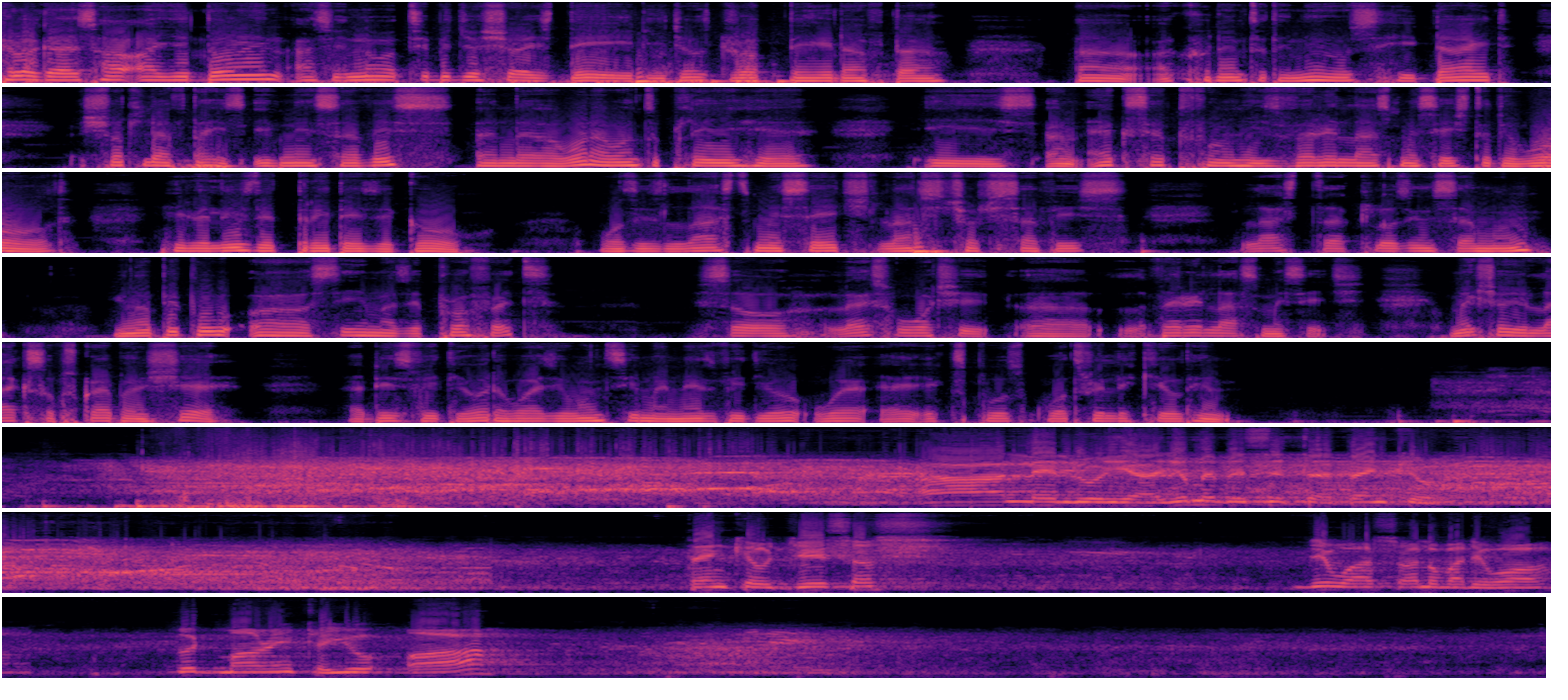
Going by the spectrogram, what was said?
Hello guys, how are you doing? As you know, TB Joshua is dead. He just dropped dead after, uh, according to the news, he died shortly after his evening service. And uh, what I want to play here is an excerpt from his very last message to the world. He released it three days ago. Was his last message, last church service, last uh, closing sermon. You know, people uh, see him as a prophet so let's watch it uh, very last message. Make sure you like subscribe and share uh, this video. Otherwise you won't see my next video where i expose what really killed him. Hallelujah. You may be seated. Thank you. Thank you jesus. Viewers all over the world Good morning to you all.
